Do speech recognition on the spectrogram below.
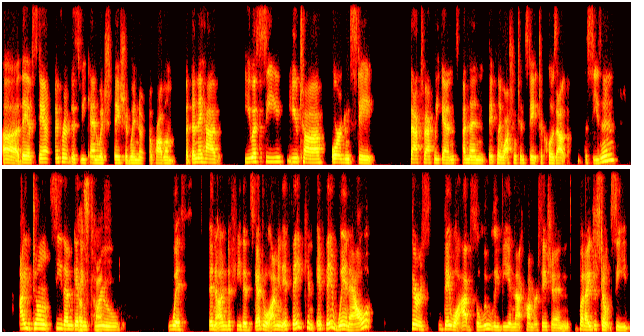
Uh, they have Stanford this weekend, which they should win no, no problem. But then they have USC, Utah, Oregon State back to back weekends, and then they play Washington State to close out the season. I don't see them getting That's through tough. with an undefeated schedule. I mean, if they can, if they win out, there's they will absolutely be in that conversation but i just don't see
